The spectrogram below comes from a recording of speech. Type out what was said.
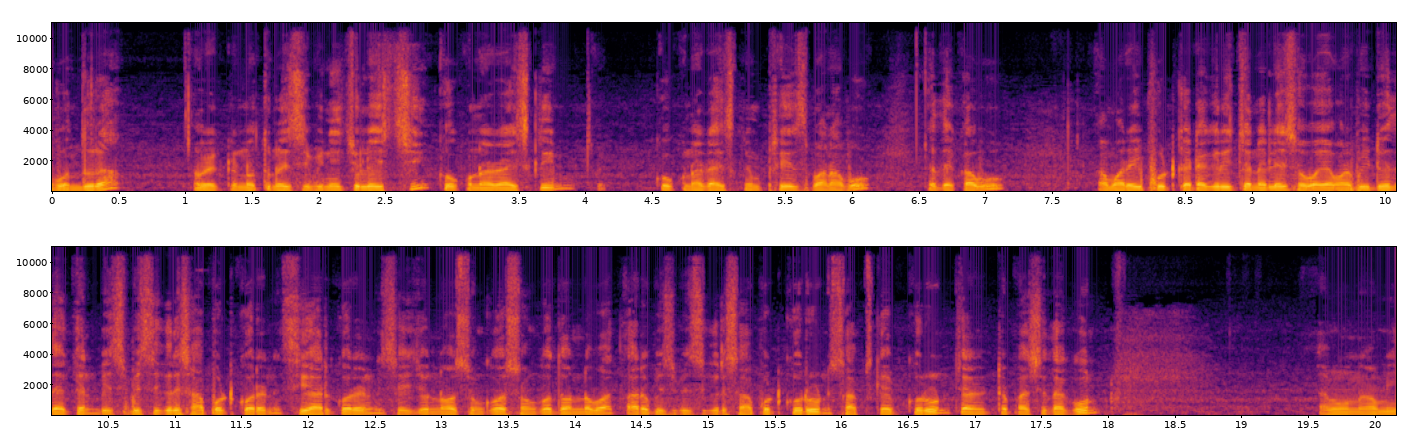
বন্ধুরা আমি একটা নতুন রেসিপি নিয়ে চলে এসেছি coconut ice cream coconut ice cream fresh বানাবো, তা দেখাবো। আমার এই ফুড ক্যাটাগরি চ্যানেলে সবাই আমার ভিডিও দেখেন, বেশি বেশি করে সাপোর্ট করেন শেয়ার করেন, সেই জন্য অসংখ্য অসংখ্য ধন্যবাদ। আরও বেশি বেশি করে সাপোর্ট করুন সাবস্ক্রাইব করুন চ্যানেলটার পাশে থাকুন। এবং আমি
